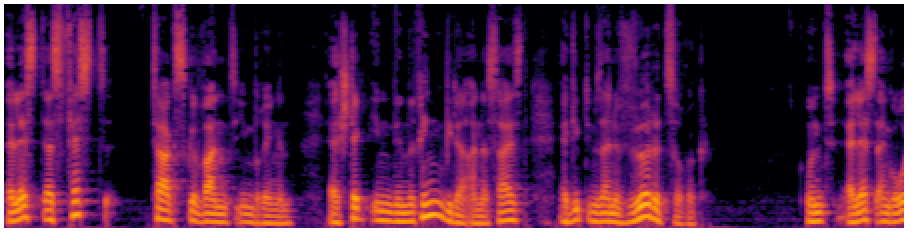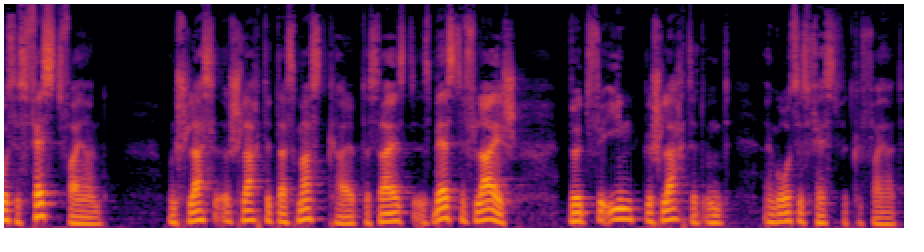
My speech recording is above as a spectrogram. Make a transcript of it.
Er lässt das Festtagsgewand ihm bringen. Er steckt ihm den Ring wieder an. Das heißt, er gibt ihm seine Würde zurück. Und er lässt ein großes Fest feiern und schlachtet das Mastkalb. Das heißt, das beste Fleisch wird für ihn geschlachtet und ein großes Fest wird gefeiert.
